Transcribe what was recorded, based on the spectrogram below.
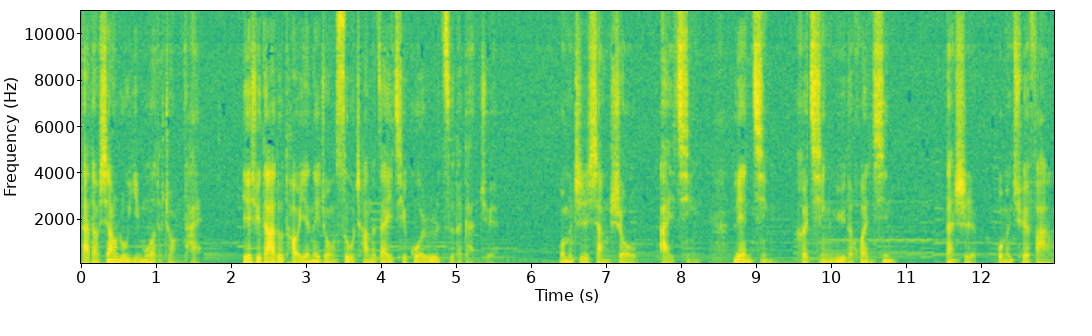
达到相濡以沫的状态。也许大家都讨厌那种素常的在一起过日子的感觉，我们只享受爱情、恋情和情欲的欢心，但是我们缺乏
